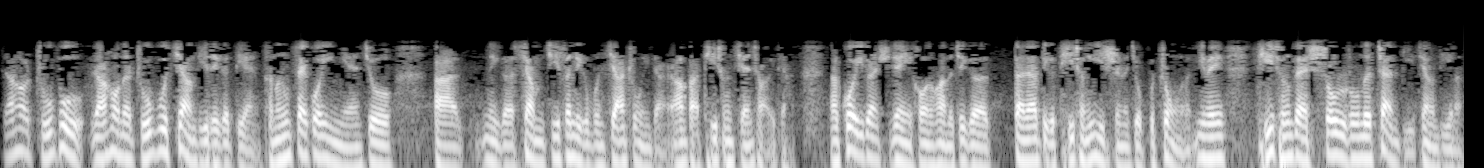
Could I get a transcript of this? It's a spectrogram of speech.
然后逐步，然后呢逐步降低这个点，可能再过一年就。把那个项目积分这个部分加重一点，然后把提成减少一点。那过一段时间以后的话呢，这个大家这个提成意识呢就不重了，因为提成在收入中的占比降低了，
